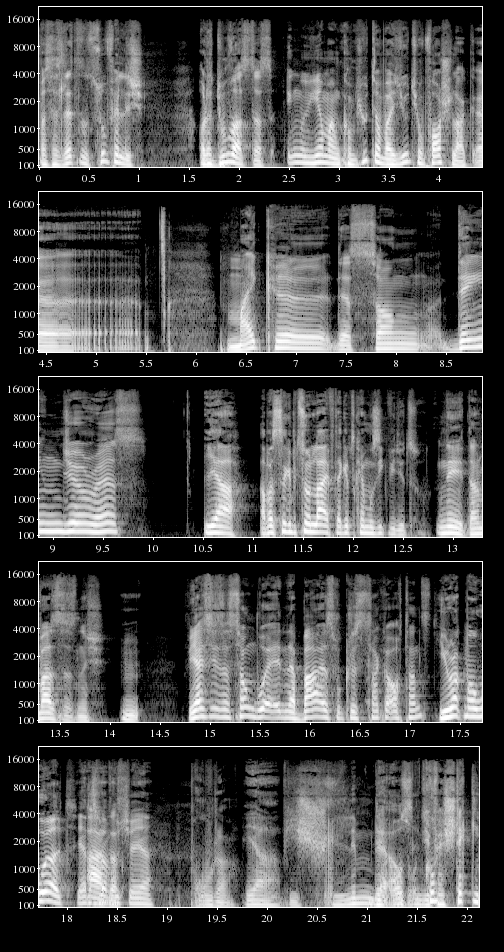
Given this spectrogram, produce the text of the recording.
was heißt letztens zufällig, oder du warst das, irgendwo hier an meinem Computer war YouTube-Vorschlag, äh, Michael, der Song Dangerous. Ja, aber es gibt nur live, da gibt es kein Musikvideo zu. Nee, dann war es das nicht. Hm. Wie heißt dieser Song, wo er in der Bar ist, wo Chris Tucker auch tanzt? You Rock My World. Ja, das Ah, war das- wirklich, ja, ja. Bruder. Ja. Wie schlimm der Der aus. aus- Und die Guck- verstecken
